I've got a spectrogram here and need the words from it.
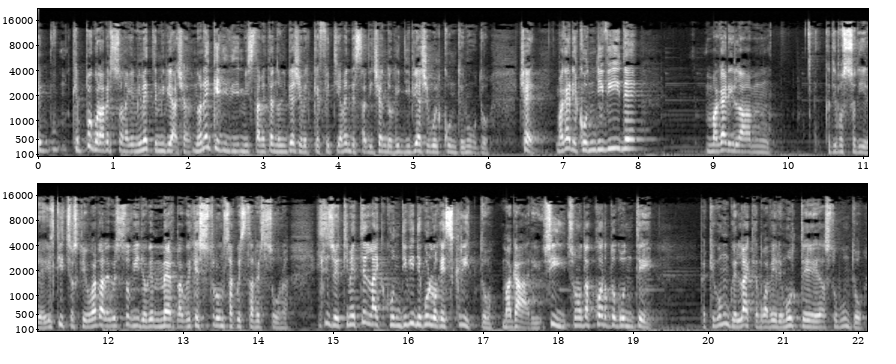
Che, che, poi quella persona che mi mette mi piace non è che gli, mi sta mettendo mi piace perché effettivamente sta dicendo che gli piace quel contenuto. Cioè, magari condivide, magari la che ti posso dire? Il tizio scrive guardate questo video, che merda, che stronza questa persona. Il tizio che ti mette il like condivide quello che è scritto, magari. Sì, sono d'accordo con te. Perché comunque il like può avere molte, a questo punto,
